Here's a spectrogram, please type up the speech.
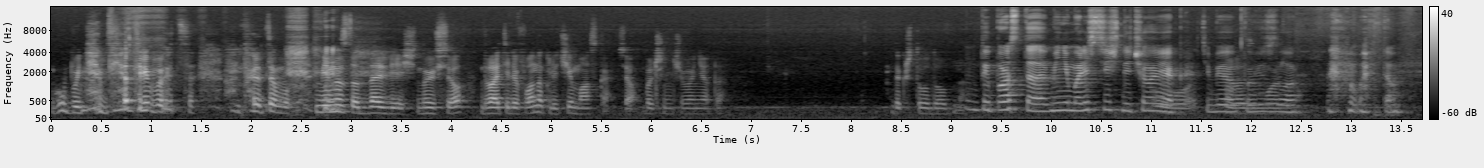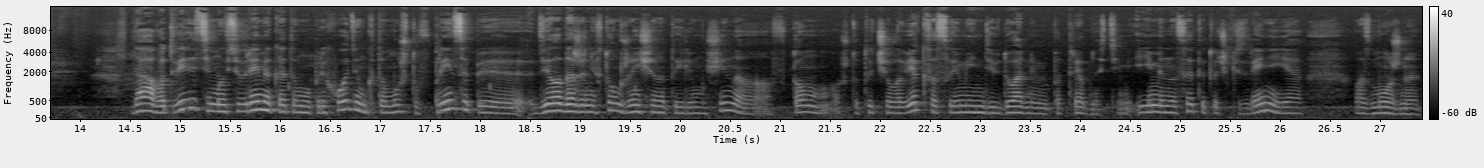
губы не обветриваются, поэтому минус одна вещь. Ну и все, два телефона, ключи, маска. Все, больше ничего нету. Так что удобно. Ты просто минималистичный человек. Вот, Тебе возможно. повезло в этом. Да, вот видите, мы все время к этому приходим, к тому, что, в принципе, дело даже не в том, женщина ты или мужчина, а в том, что ты человек со своими индивидуальными потребностями. И именно с этой точки зрения я, возможно,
